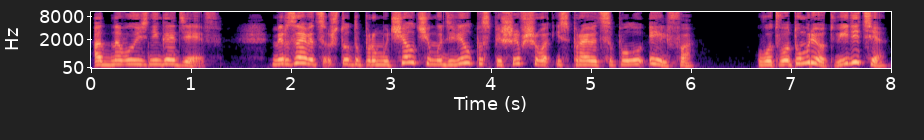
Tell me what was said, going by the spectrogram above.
одного из негодяев. Мерзавец что-то промычал, чем удивил поспешившего исправиться полуэльфа. Вот-вот умрет, видите?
